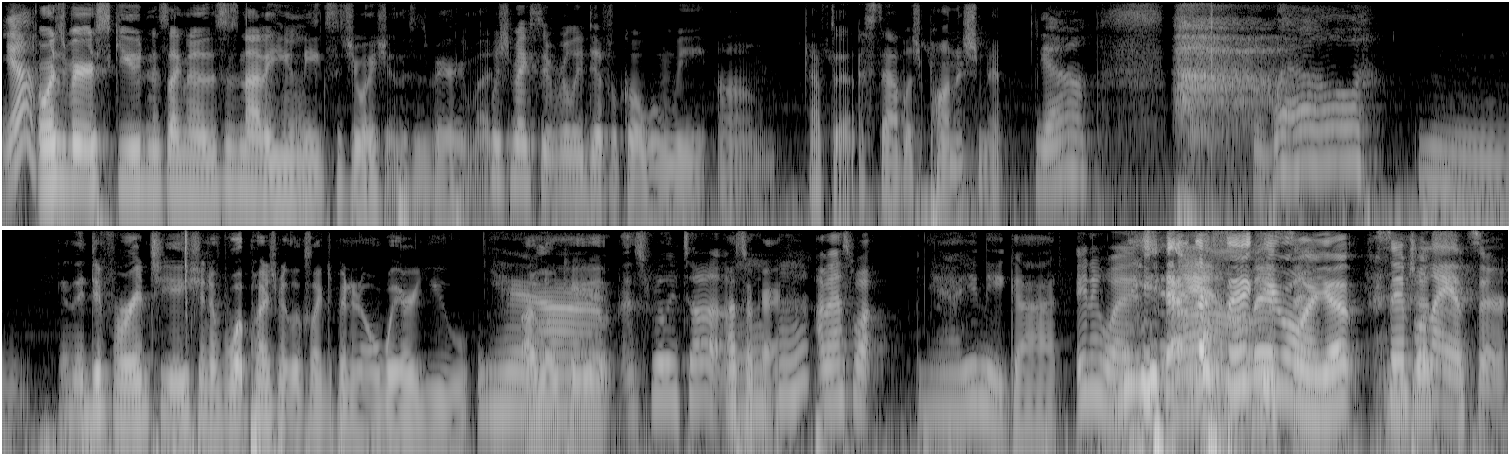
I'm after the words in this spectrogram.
yeah, Or it's very skewed, and it's like, no, this is not a Mhm. unique situation. This is very much which makes it really difficult when we um, have to. establish punishment. yeah. well, And the differentiation of what punishment looks like depending on where you Yeah, located. It's really tough. That's okay. Mhm. I mean, that's what. Yeah, you need God. Anyways, yeah, man, that's it. Keep going. Yep. simple just- answer.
